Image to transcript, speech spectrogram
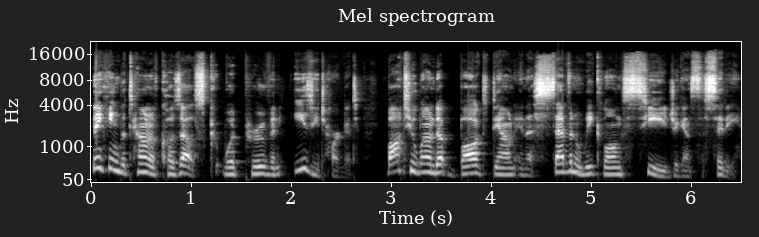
Thinking the town of Kozelsk would prove an easy target, Batu wound up bogged down in a seven week long siege against the city.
